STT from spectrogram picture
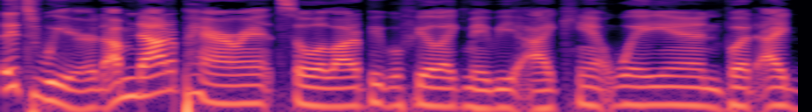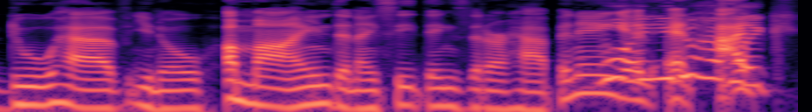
it's weird. I'm not a parent, so a lot of people feel like maybe I can't weigh in, but I do have, you know, a mind and I see things that are happening. Well, and, you and do have, I'd, like,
